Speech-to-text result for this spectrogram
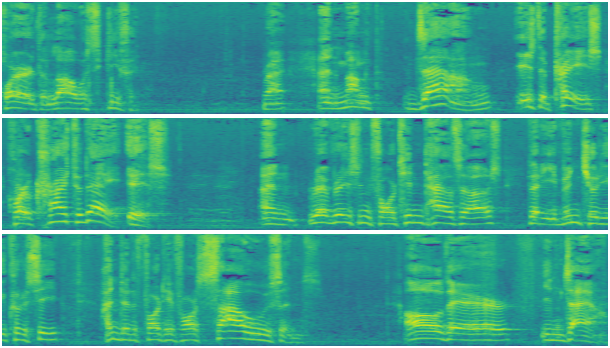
where the law was given, right? And Mount Zion is the place where Christ today is. And Revelation 14 tells us that eventually you could see 144,000 all there in Zion,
